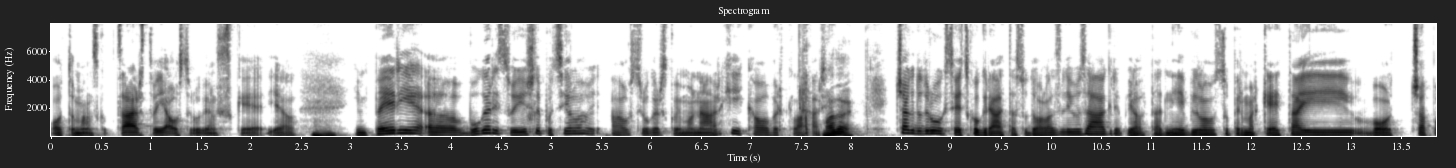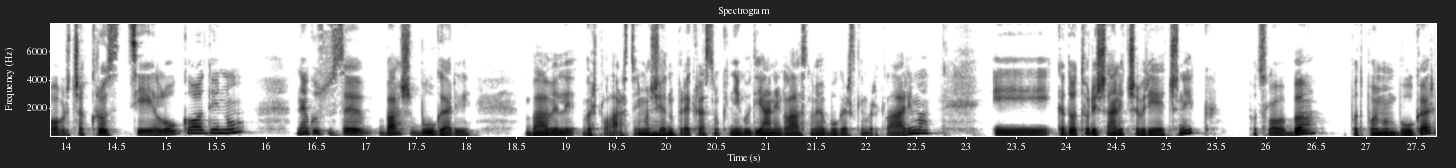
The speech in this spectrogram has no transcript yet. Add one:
otomanskog carstva i austro-ugarske jel, imperije, e, Bugari su išli po cijeloj austro-ugarskoj monarhiji kao vrtlari. Ma daj. Čak do drugog svjetskog rata su dolazili u Zagreb, jel? Tad nije bilo supermarketa i voća, povrća kroz cijelu godinu, nego su se baš Bugari bavili vrtlarstvom. Imaš jednu prekrasnu knjigu Dijane Glasnove o bugarskim vrtlarima i kad otvoriš Anićev riječnik, pod slovo B, pod pojmom Bugar,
